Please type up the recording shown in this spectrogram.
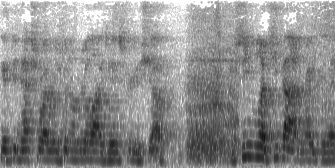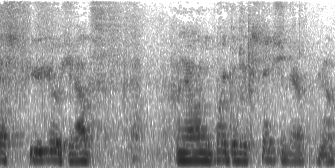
if the next writer is going to realize the history of the show. It seems like she got it right the last few years, you know. And they're on the brink of extinction there, you know.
